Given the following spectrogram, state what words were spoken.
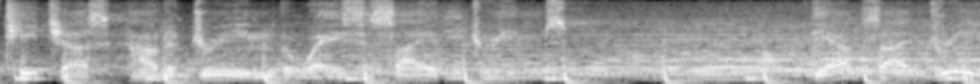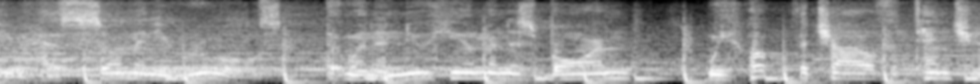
teach us how to dream the way society dreams. The outside dream has so many rules that when a new human is born, we hook the child's attention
